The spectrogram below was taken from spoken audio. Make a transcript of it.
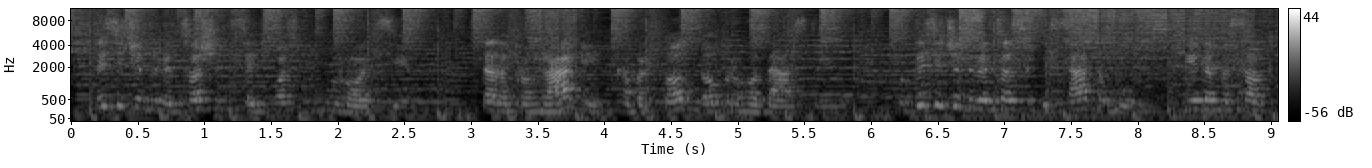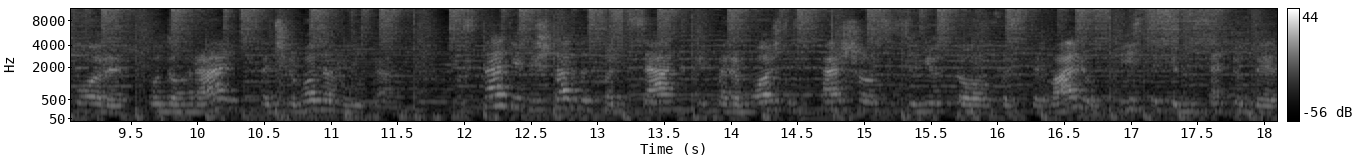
в 1968 році в телепрограмі Кабертон доброго настрою. У 1970-му він написав твори Водограй та Червона рута. Остання війшла до двадцятки переможниць першого всесоюзного фестивалю 271.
